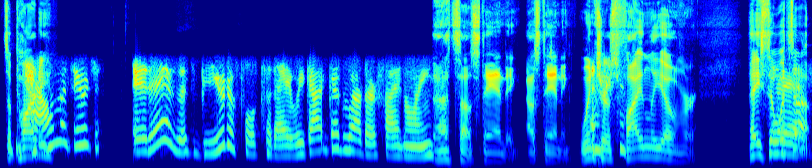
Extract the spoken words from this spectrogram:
It's a party. Kalamazoo. It is. It's beautiful today. We got good weather finally. That's outstanding. Outstanding. Winter's finally over. Hey, so It what's is. up?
